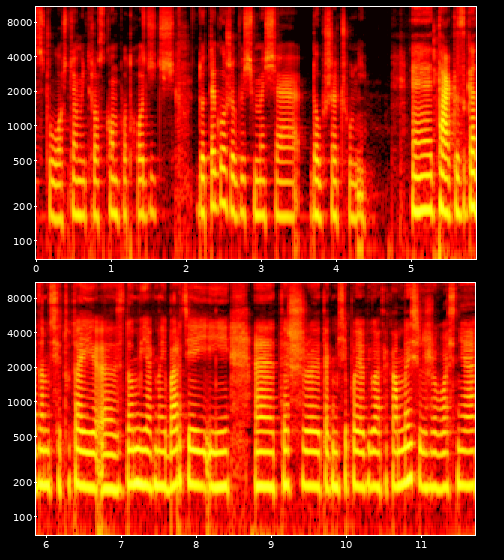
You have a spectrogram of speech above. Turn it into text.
z czułością i troską podchodzić do tego, żebyśmy się dobrze czuli. E, tak, zgadzam się tutaj e, z Domi jak najbardziej i e, też tak mi się pojawiła taka myśl, że właśnie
